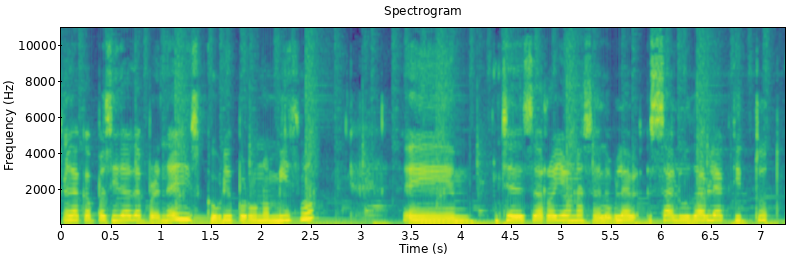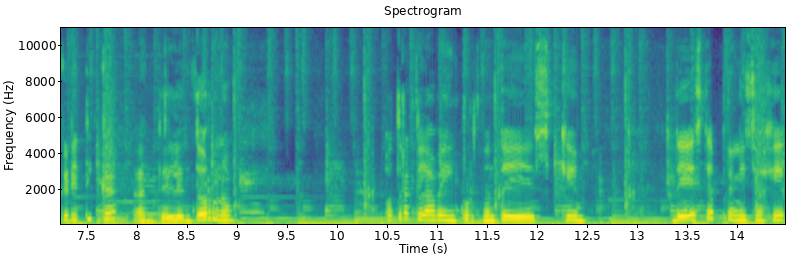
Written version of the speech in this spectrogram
La capacidad de aprender y descubrir por uno mismo em, se desarrolla una saludable actitud crítica ante el entorno. Otra clave importante es que de este aprendizaje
